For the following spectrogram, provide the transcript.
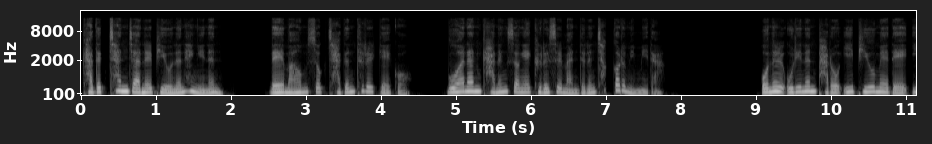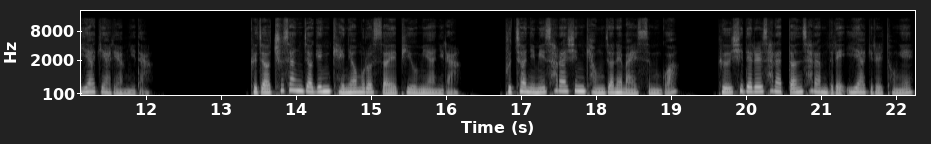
가득 찬 잔을 비우는 행위는 내 마음속 작은 틀을 깨고 무한한 가능성의 그릇을 만드는 첫걸음입니다. 오늘 우리는 바로 이 비움에 대해 이야기하려 합니다. 그저 추상적인 개념으로서의 비움이 아니라 부처님이 설하신 경전의 말씀과 그 시대를 살았던 사람들의 이야기를 통해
